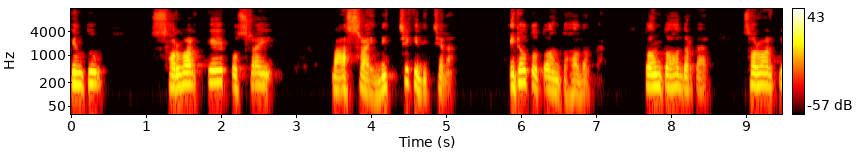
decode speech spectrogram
কিন্তু সরোয়ারকে প্রশ্রয় বা আশ্রয় দিচ্ছে কি দিচ্ছে না, এটাও তো তদন্ত হওয়া দরকার। তদন্ত হওয়া দরকার। সরোয়ারকে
